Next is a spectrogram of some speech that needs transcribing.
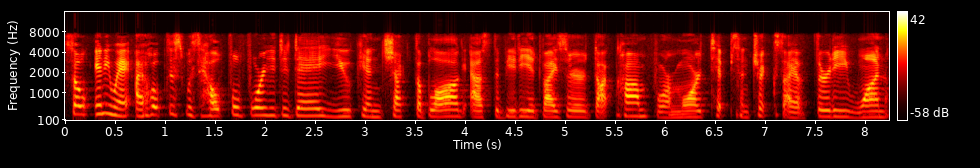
So, anyway, I hope this was helpful for you today. You can check the blog, askthebeautyadvisor.com, for more tips and tricks. I have 31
